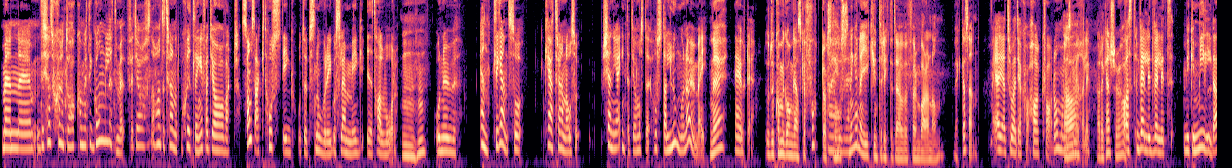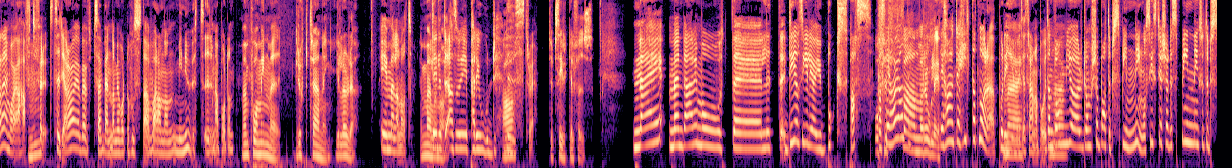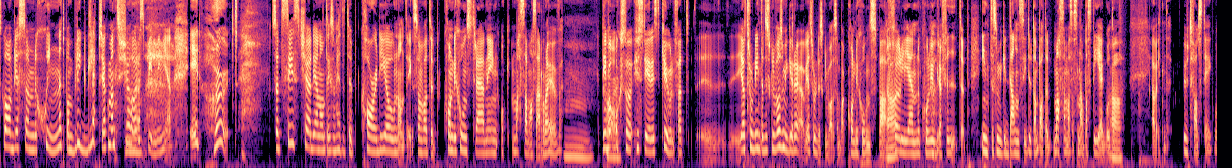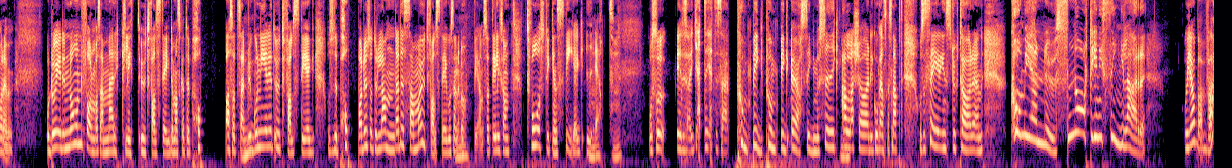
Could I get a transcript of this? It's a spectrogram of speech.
Men eh, det känns skönt att ha kommit igång lite med, för jag har inte tränat på skitlänge för att jag har varit, som sagt, hostig och typ snorig och slemmig i ett halvår. Mhm. Och nu äntligen så kan jag träna och så känner jag inte att jag måste hosta lungorna ur mig Nej, när jag gjort det. och du kom igång ganska fort också, för hostningarna gick ju inte riktigt över förrän bara någon vecka sedan. Jag, tror att jag har kvar dem om jag ska vara ärlig. ja, det kanske du har. Fast väldigt, väldigt mycket mildare än vad jag har haft Mm. förut. Tidigare har jag behövt så här, vända mig bort och hosta varannan minut i den här podden. Men påminn mig, gruppträning, gillar du det? Emellanåt. Emellanåt, Det är lite, alltså det är periodvis Ja. tror jag. typ cirkelfys. Nej, men däremot eh, lite, dels gillar jag ju boxpass. Åh Fast det har, jag inte, fan vad roligt. det har jag inte hittat några på det Nej. gymmet jag tränar på. Utan de, gör, de kör bara typ spinning och sist jag körde spinning så typ skavde jag sönder skinnet på en blygdläpp så jag kommer inte köra Men- spinning igen. It hurt! Så att sist körde jag någonting som hette typ cardio någonting som var typ konditionsträning och massa massa röv. Mm, Det var också hysteriskt kul för att eh, jag trodde inte att det skulle vara så mycket röv. Jag trodde det skulle vara så bara konditions, bara Ja. följen och koreografi typ. Inte så mycket dansigt utan bara typ massa, massa snabba steg och typ, Ja. jag vet inte, utfallssteg, whatever. Och då är det någon form av så märkligt utfallssteg där man ska typ hoppa Alltså att så här, Mm. du går ner i ett utfallssteg och så typ hoppar du så att du landar i samma utfallssteg och sen Mm. upp igen. Så att det är liksom två stycken steg i ett. Och så är det så här jätte, jätte så här pumpig, pumpig, ösig musik. Mm. Alla kör, det går ganska snabbt. Och så säger instruktören, kom igen nu, snart in i singlar. Och jag bara, va?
